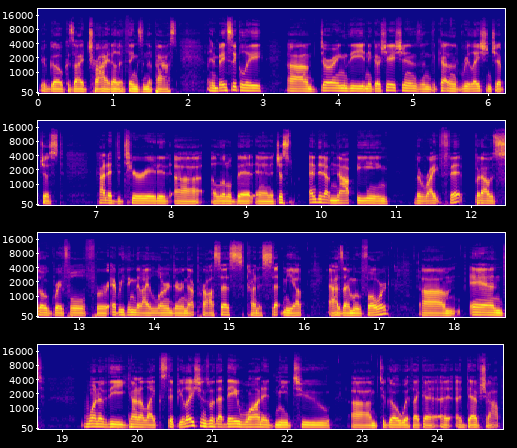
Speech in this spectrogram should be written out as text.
your go because I had tried other things in the past. And basically, um, during the negotiations and the kind of relationship, just kind of deteriorated uh, a little bit, and it just ended up not being the right fit, but I was so grateful for everything that I learned during that process, kind of set me up as I move forward. Um, and one of the kind of like stipulations was that they wanted me to um, to go with like a, a, dev shop.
